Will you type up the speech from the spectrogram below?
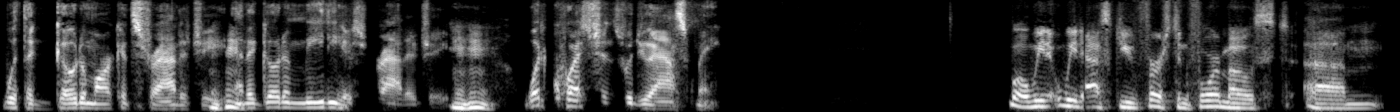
with a go to market strategy mm-hmm. and a go to media strategy, mm-hmm. what questions would you ask me? Well, we'd, we'd ask you first and foremost, um,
